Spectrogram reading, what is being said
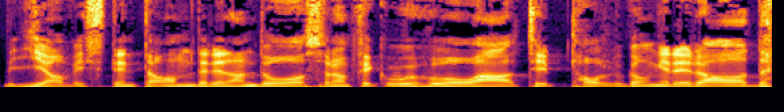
Jag visste inte om det redan då så de fick wohoa typ 12 gånger i rad.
